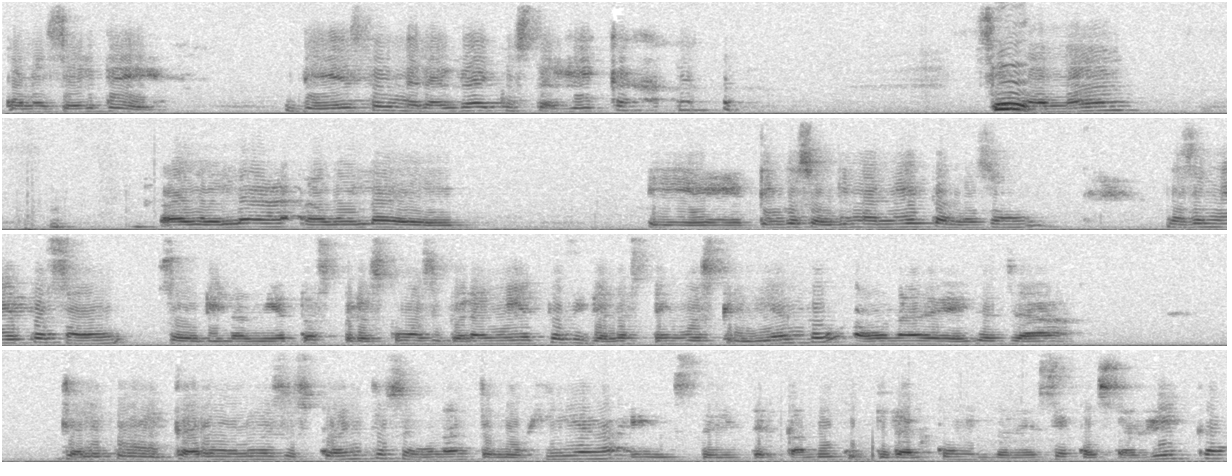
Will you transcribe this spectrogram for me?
conocer de, de esta Esmeralda de Costa Rica? Su mamá, abuela, abuela, eh, eh, tengo sobrinas nietas, no son, no son nietas, son sobrinas nietas, pero es como si fueran nietas y ya las tengo escribiendo. A una de ellas ya, ya le publicaron uno de sus cuentos en una antología este, de intercambio cultural con Indonesia, Costa Rica.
